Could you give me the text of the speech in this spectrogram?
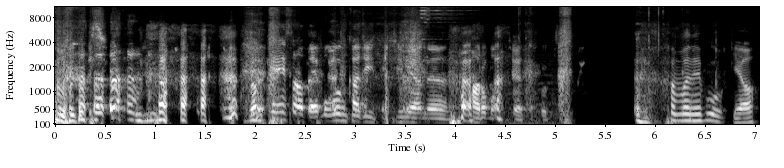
번. 그렇게 해서 네 모금까지 드시면은 바로 멈춰요. 한번 해보고 올게요.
